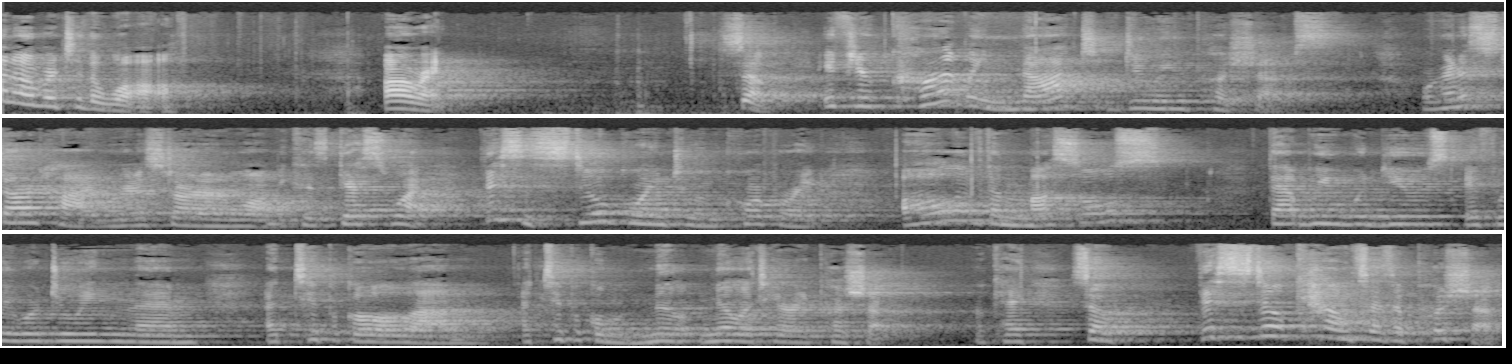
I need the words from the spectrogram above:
on over to the wall. All right. So if you're currently not doing push-ups, we're going to start high. We're going to start on a wall because guess what? This is still going to incorporate all of the muscles that we would use if we were doing them a typical, um, a typical mil military push-up. Okay, so this still counts as a push-up.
